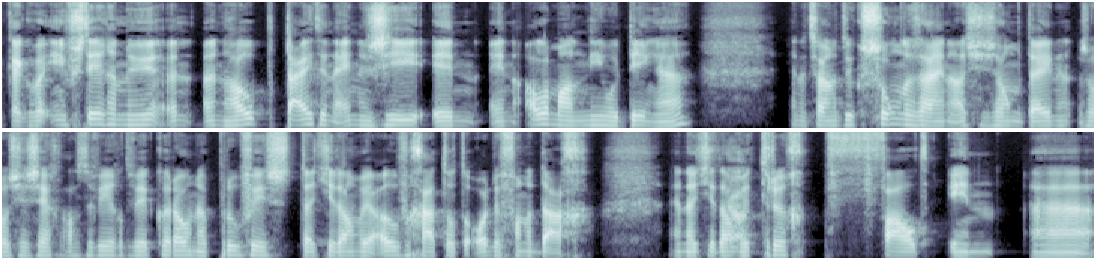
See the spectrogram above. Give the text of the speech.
kijk, we investeren nu een, een hoop tijd en energie in, in allemaal nieuwe dingen. En het zou natuurlijk zonde zijn als je zo meteen, zoals je zegt, als de wereld weer coronaproof is, dat je dan weer overgaat tot de orde van de dag. En dat je dan weer terugvalt in uh,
